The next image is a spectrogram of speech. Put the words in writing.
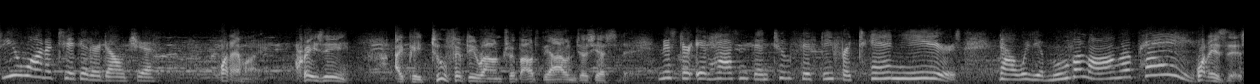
Do you want a ticket or don't you? What am I? Crazy? I paid 250 round trip out to the island just yesterday. Mister, it hasn't been two fifty for ten years. Now will you move along or pay? What is this?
